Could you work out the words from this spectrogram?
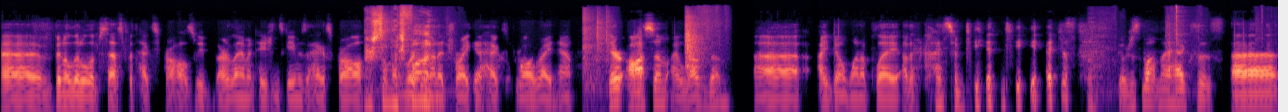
Uh, I've been a little obsessed with hex crawls. We our Lamentations game is a hex crawl. They're so much I'm working fun. on a Troika hex crawl right now. They're awesome. I love them. Uh, I don't want to play other kinds of D and. I just I just want my hexes. Uh,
